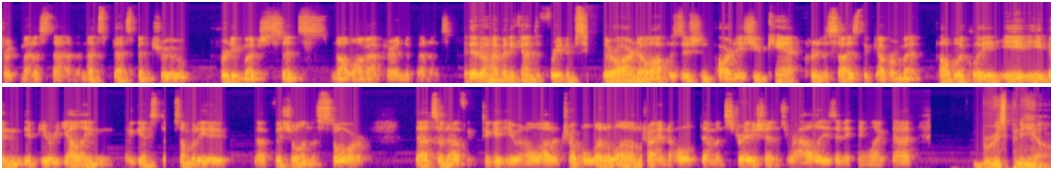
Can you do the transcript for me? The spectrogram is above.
Turkmenistan, and that's that's been true pretty much since not long after independence. They don't have any kinds of freedoms. There are no opposition parties. You can't criticize the government publicly, e- even if you're yelling against somebody official in the store. That's enough to get you in a lot of trouble, let alone trying to hold demonstrations, rallies, anything like that. Bruce Pannier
